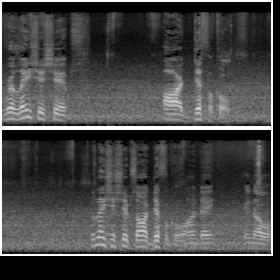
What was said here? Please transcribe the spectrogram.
relationships are difficult. Relationships are difficult, aren't they? You know,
